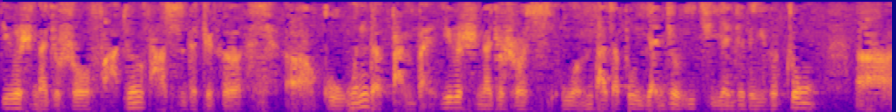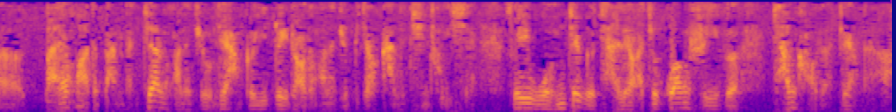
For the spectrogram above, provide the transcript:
一个是呢，就说法尊法师的这个呃古文的版本。一个是呢，就说我们大家都研究一起研究的一个中啊白话的版本。这样的话呢，就两个一对照的话呢，就比较看得清楚一些。所以我们这个材料啊，就光是一个参考的这样的啊。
